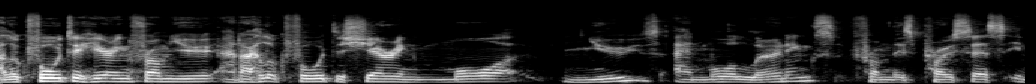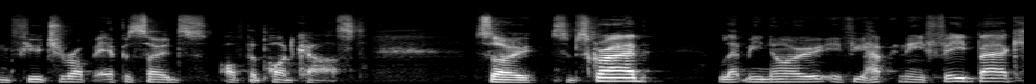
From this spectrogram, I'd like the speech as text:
I look forward to hearing from you and I look forward to sharing more news and more learnings from this process in future episodes of the podcast. So, subscribe, let me know if you have any feedback,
